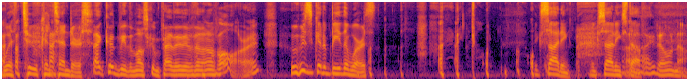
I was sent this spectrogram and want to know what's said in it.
with two contenders. That could be the most competitive of them all, right? Who's going to be the worst? I don't know. Exciting, exciting stuff. I don't know.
